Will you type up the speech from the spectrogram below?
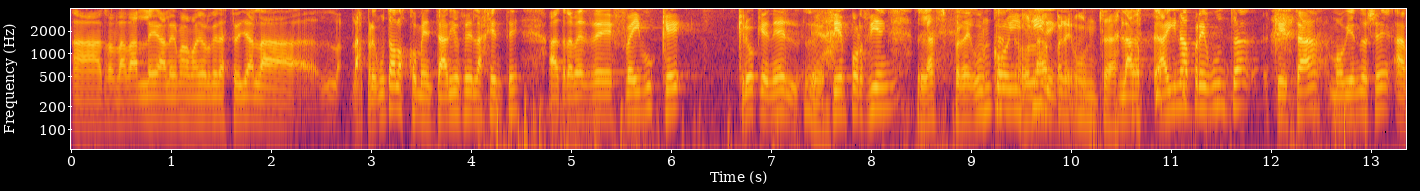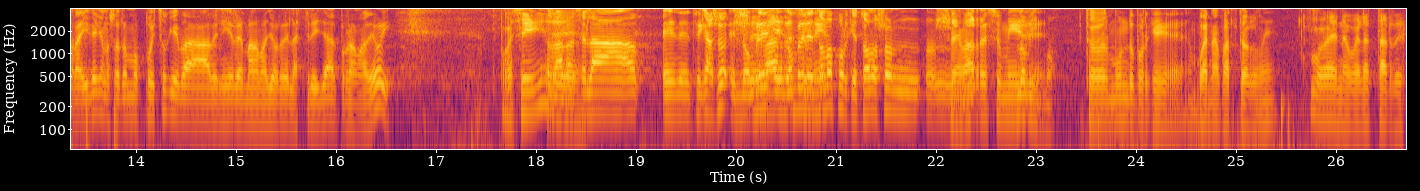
a trasladarle al hermano mayor de la estrella la- la- las preguntas, los comentarios de la gente a través de Facebook que creo que en él eh, 100% Las preguntas o la coinciden. pregunta. La- hay una pregunta que está moviéndose a raíz de que nosotros hemos puesto que va a venir el hermano mayor de la estrella al programa de hoy. Pues sí. eh, en este caso, el nombre, el de todos porque todos son mm, se va a resumir lo mismo. todo el mundo porque buena Bartolomé. Bueno, buenas tardes.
